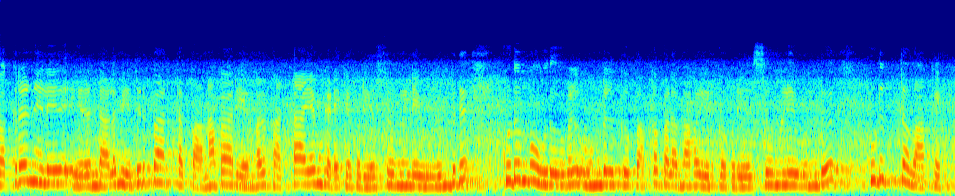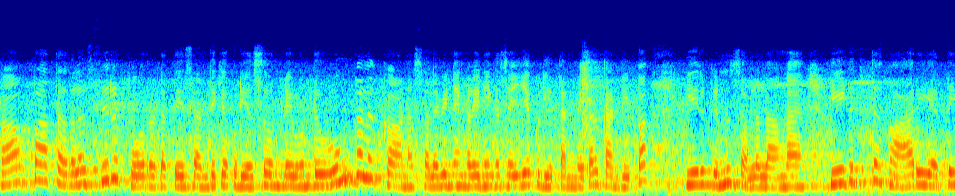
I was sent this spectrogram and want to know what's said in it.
வக்ர நிலையில் இருந்தாலும் எதிர்பார்த்த பணகாரியங்கள் கட்டாயம் கிடைக்கக்கூடிய சூழ்நிலை உண்டு. குடும்ப உறவுகள் உங்களுக்கு பக்கபலமாக இருக்கக்கூடிய சூழ்நிலை உண்டு. கொடுத்த வாக்கை காப்பாற்றுறதுல சிறு போராட்டத்தை சந்திக்கக்கூடிய சூழ்நிலை உண்டு. உங்களுக்கான செலவினங்களை நீங்கள் செய்யக்கூடிய தன்மைகள் கண்டிப்பாக இருக்குன்னு சொல்லலாங்க. எடுத்த காரியத்தை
